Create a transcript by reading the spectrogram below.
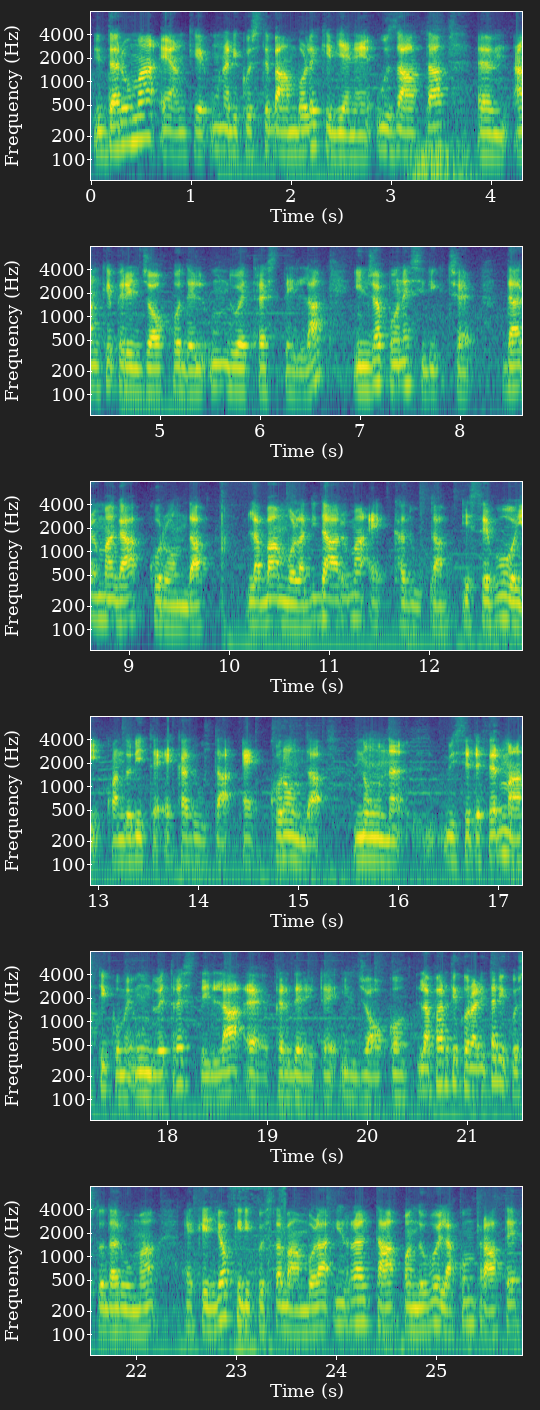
Il Daruma è anche una di queste bambole che viene usata ehm, anche per il gioco del 1, 2, 3 stella. In Giappone si dice Darumaga Koronda la bambola di Daruma è caduta. E se voi quando dite è caduta è Koronda non vi siete fermati come un 2-3 stella eh, perderete il gioco. La particolarità di questo Daruma è che gli occhi di questa bambola in realtà quando voi la comprate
